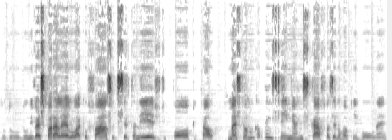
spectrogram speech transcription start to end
do, do, do universo paralelo lá que eu faço, de sertanejo, de pop e tal, mas que eu nunca pensei em me arriscar a fazer no rock and roll, né?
